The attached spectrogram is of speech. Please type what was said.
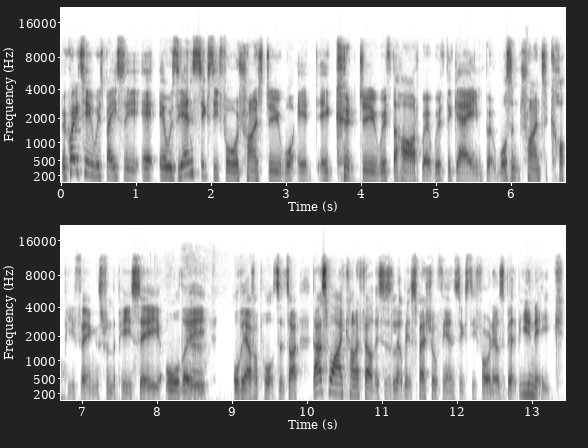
but Quake 2 was basically it, it was the N64 trying to do what it, it could do with the hardware, with the game, but wasn't trying to copy things from the PC or the Yeah. all the other ports at the time. That's why I kind of felt this was a little bit special for the N64 and it was a bit unique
